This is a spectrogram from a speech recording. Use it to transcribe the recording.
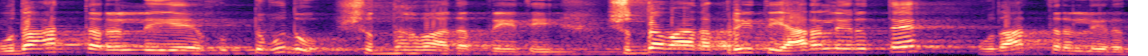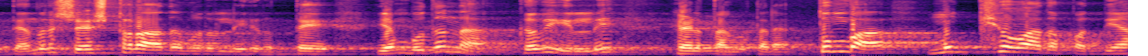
ಉದಾತ್ತರಲ್ಲಿಯೇ ಹುಟ್ಟುವುದು ಶುದ್ಧವಾದ ಪ್ರೀತಿ. ಶುದ್ಧವಾದ ಪ್ರೀತಿ ಯಾರಲ್ಲಿರುತ್ತೆ ಉದಾತ್ತರಲ್ಲಿ ಇರುತ್ತೆ, ಅಂದರೆ ಶ್ರೇಷ್ಠರಾದವರಲ್ಲಿ ಇರುತ್ತೆ ಎಂಬುದನ್ನು ಕವಿ ಇಲ್ಲಿ ಹೇಳ್ತಾ ಹೋಗ್ತಾರೆ ತುಂಬ ಮುಖ್ಯವಾದ ಪದ್ಯ.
